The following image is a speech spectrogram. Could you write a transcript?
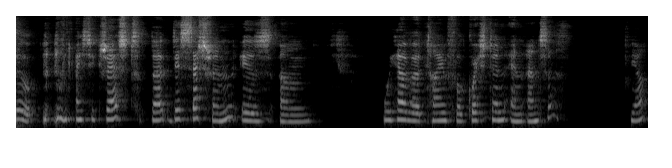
So I suggest that this session is um, we have a time for question and answer. Yeah.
